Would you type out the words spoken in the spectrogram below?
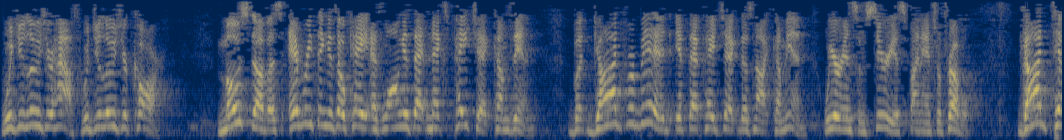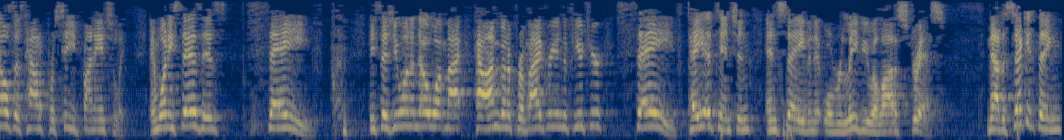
Would you lose your house? Would you lose your car? Most of us, everything is okay as long as that next paycheck comes in. But God forbid if that paycheck does not come in. We are in some serious financial trouble. God tells us how to proceed financially. And what He says is, save. he says, you want to know what my, how I'm going to provide for you in the future? Save. Pay attention and save and it will relieve you a lot of stress. Now the second thing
